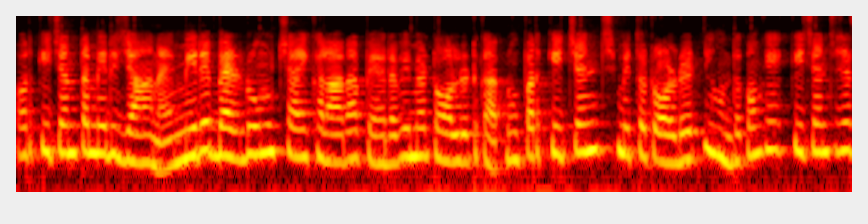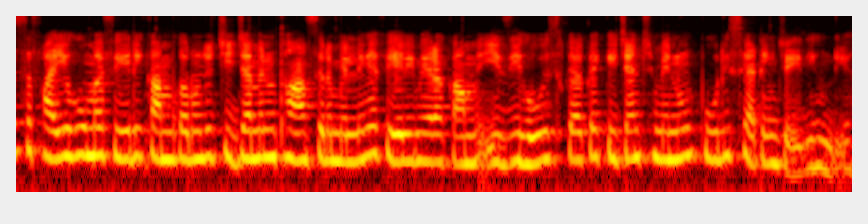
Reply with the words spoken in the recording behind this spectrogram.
ਔਰ ਕਿਚਨ ਤਾਂ ਮੇਰੀ ਜਾਨ ਹੈ ਮੇਰੇ ਬੈੱਡਰੂਮ ਚਾਹੇ ਖਲਾਰਾ ਪਿਆ ਰਵੇ ਮੈਂ ਟੋਲਰੇਟ ਕਰ ਲੂੰ ਪਰ ਕਿਚਨ 'ਚ ਮੇਰੇ ਤੋਂ ਟੋਲਰੇਟ ਨਹੀਂ ਹੁੰਦਾ ਕਿਉਂਕਿ ਕਿਚਨ 'ਚ ਜੇ ਸਫ਼ਾਈ ਹੋਊ ਮੈਂ ਫੇਰ ਹੀ ਕੰਮ ਕਰੂੰ ਜੋ ਚੀਜ਼ਾਂ ਮੈਨੂੰ ਥਾਂ ਸਿਰ ਮਿਲਣਗੀਆਂ ਫੇਰ ਹੀ ਮੇਰਾ ਕੰਮ ਈਜ਼ੀ ਹੋਊ ਇਸ ਕਰਕੇ ਕਿਚਨ 'ਚ ਮੈਨੂੰ ਪੂਰੀ ਸੈਟਿੰਗ ਚਾਹੀਦੀ ਹੁੰਦੀ ਆ।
